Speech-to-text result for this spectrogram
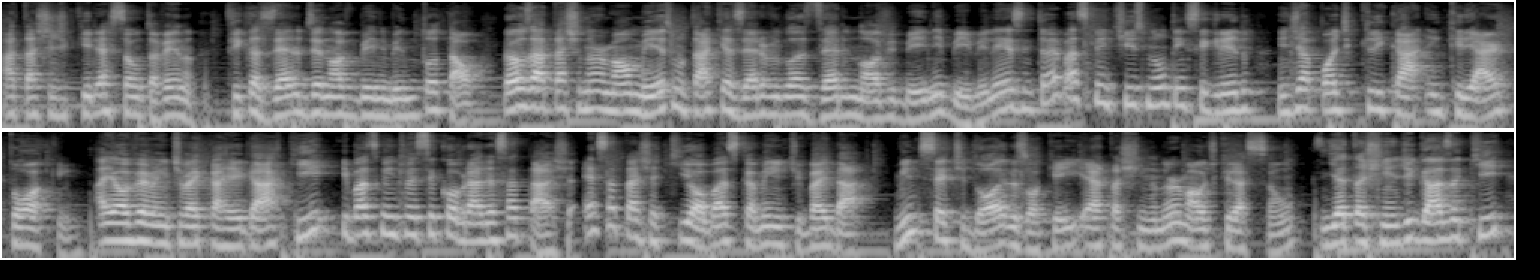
a taxa de criação, tá vendo? Fica 0,19 BNB no total. Vai usar a taxa normal mesmo, tá? Que é 0,09 BNB, beleza? Então é basicamente isso, não tem segredo, a gente já pode clicar em criar token. Aí obviamente vai carregar aqui e basicamente vai ser cobrada essa taxa. Essa taxa aqui, ó, basicamente vai dar 27 dólares, ok? É a taxinha normal de criação. E a taxinha de gás aqui,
